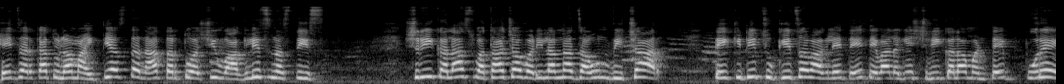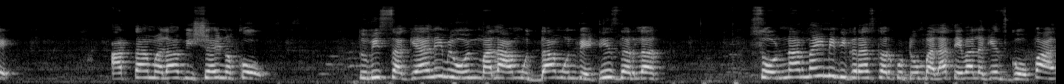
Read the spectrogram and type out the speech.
हे जर का तुला माहिती असतं ना तर तू अशी वागलीच नसतीस. श्रीकला स्वतःच्या वडिलांना जाऊन विचार. ते किती चुकीचं वागले ते तेव्हा लगेच श्रीकला म्हणते पुरे आता मला विषय नको. तुम्ही सगळ्यांनी मिळून मला मुद्दामून वेठीस धरलं सोडणार नाही मी दिग्रसकर कुटुंबाला. तेव्हा लगेच गोपाळ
